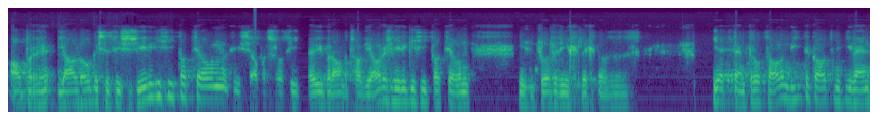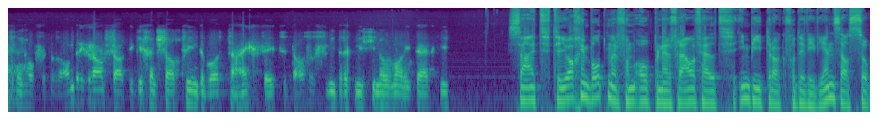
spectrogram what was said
Aber ja, logisch, es ist eine schwierige Situation. Es ist aber schon seit über anderthalb Jahren eine schwierige Situation. Wir sind zuversichtlich, dass es jetzt dann trotz allem weitergeht mit Events. Wir hoffen, dass andere Veranstaltungen stattfinden können, die ein Zeichen setzen, dass es wieder eine gewisse Normalität gibt. Sagt Joachim Bottmer vom Open Air Frauenfeld im Beitrag von der Vivienne Sasso.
